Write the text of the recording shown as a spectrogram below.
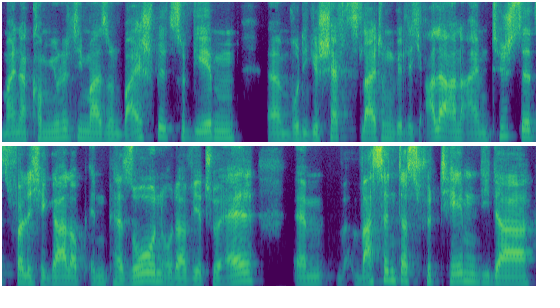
meiner Community mal so ein Beispiel zu geben, ähm, wo die Geschäftsleitung wirklich alle an einem Tisch sitzt, völlig egal ob in Person oder virtuell. Ähm, was sind das für Themen, die da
